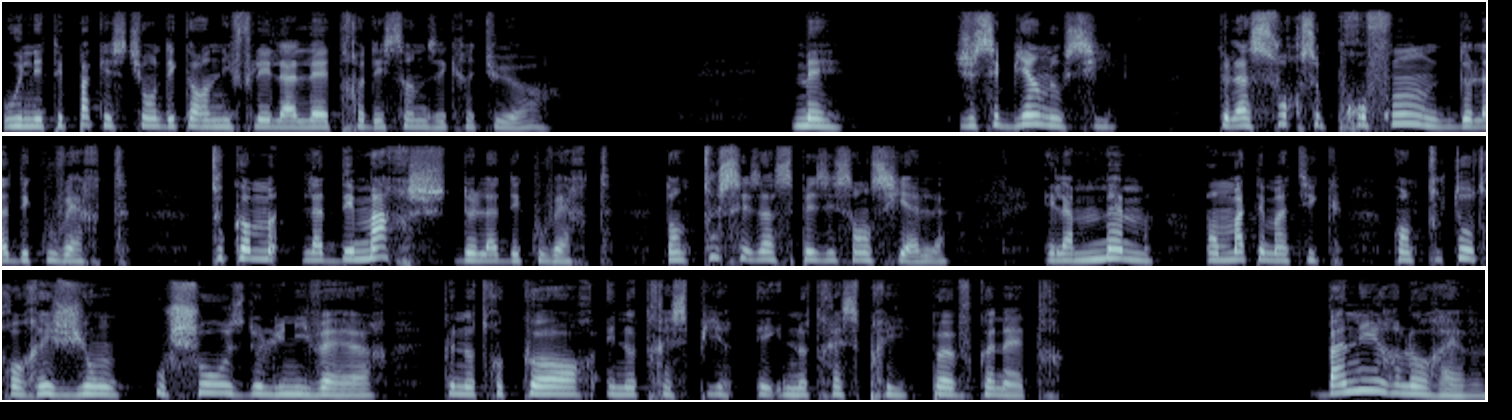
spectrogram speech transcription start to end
où il n'était pas question d'écornifler la lettre des saintes écritures. Mais je sais bien aussi que la source profonde de la découverte, tout comme la démarche de la découverte, dans tous ses aspects essentiels, est la même en mathématiques qu'en toute autre région ou chose de l'univers que notre corps et notre, esprit, et notre esprit peuvent connaître. Bannir le rêve,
